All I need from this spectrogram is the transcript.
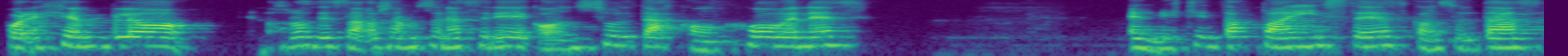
por ejemplo, nosotros desarrollamos una serie de consultas con jóvenes en distintos países, consultas,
